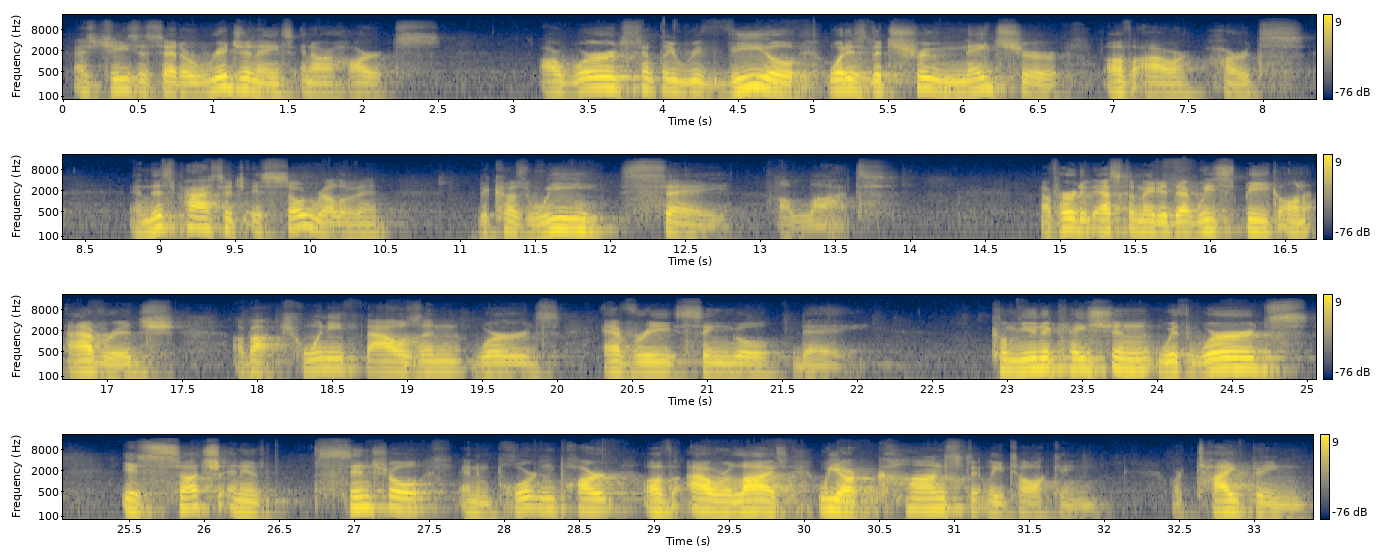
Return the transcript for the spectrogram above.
as Jesus said, originates in our hearts. Our words simply reveal what is the true nature of our hearts. And this passage is so relevant because we say a lot. I've heard it estimated that we speak on average about 20,000 words every single day. Communication with words is such an essential and important part of our lives. We are constantly talking or typing,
